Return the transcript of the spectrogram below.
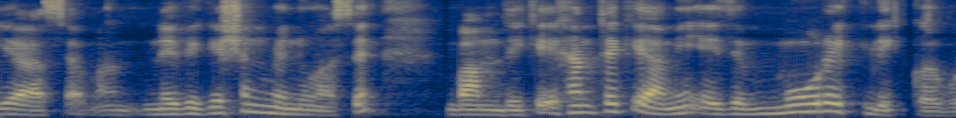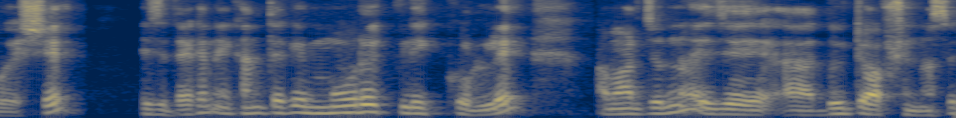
ইয়ে আছে, আমার নেভিগেশন মেনু আছে, বাম দিকে। এখান থেকে আমি এই যে মোরে ক্লিক করব এসে। এই যে দেখেন, এখান থেকে মোরে ক্লিক করলে আমার জন্য এই যে দুইটা অপশন আছে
